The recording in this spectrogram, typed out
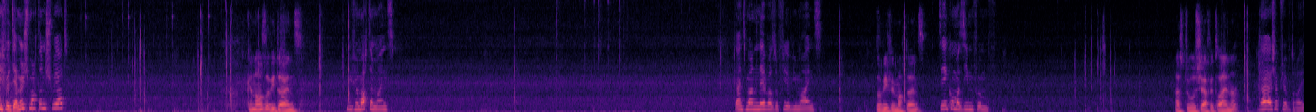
Wie viel Damage macht ein Schwert? Genauso wie deins. Wie viel macht denn meins? Deins macht never so viel wie meins. So, wie viel macht deins? 10,75. Hast du Schärfe 3, ne? Ja, ja, ich hab Schärfe 3.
